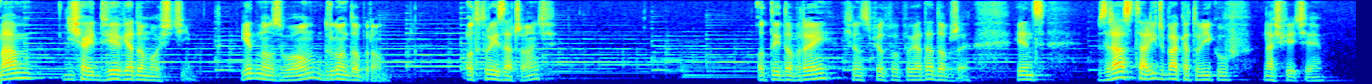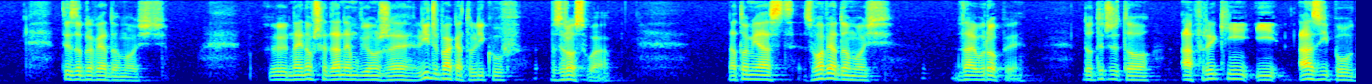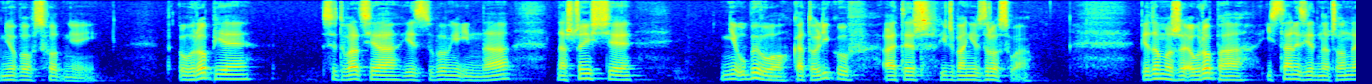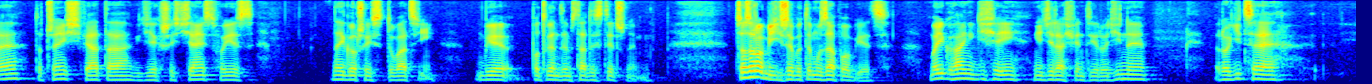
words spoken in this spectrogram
Mam dzisiaj dwie wiadomości. Jedną złą, drugą dobrą. Od której zacząć? Od tej dobrej? Ksiądz Piotr opowiada dobrze. Więc wzrasta liczba katolików na świecie. To jest dobra wiadomość. Y, najnowsze dane mówią, że liczba katolików wzrosła. Natomiast zła wiadomość dla Europy dotyczy to Afryki i Azji Południowo-Wschodniej. W Europie sytuacja jest zupełnie inna. Na szczęście nie ubyło katolików, ale też liczba nie wzrosła. Wiadomo, że Europa i Stany Zjednoczone to część świata, gdzie chrześcijaństwo jest w najgorszej sytuacji. Mówię pod względem statystycznym. Co zrobić, żeby temu zapobiec? Moi kochani, dzisiaj niedziela świętej rodziny. Rodzice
